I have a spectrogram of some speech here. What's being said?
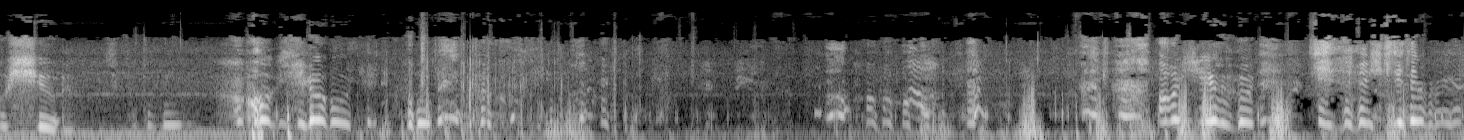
Oh shoot. Oh shoot. oh shoot. She's a ring.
